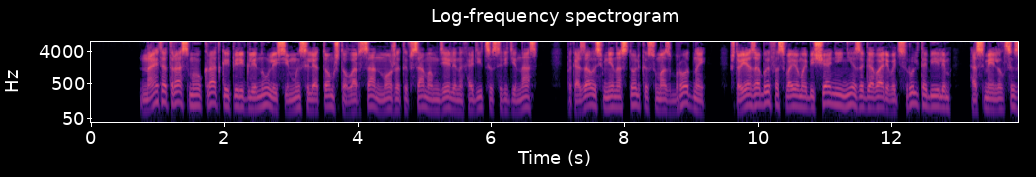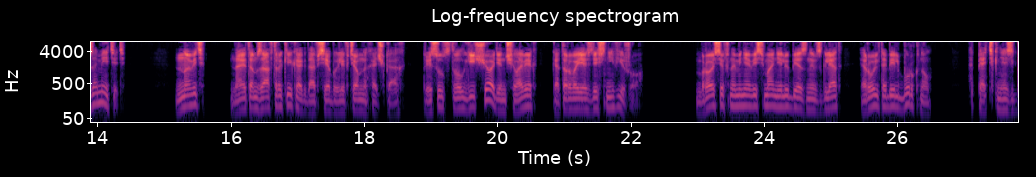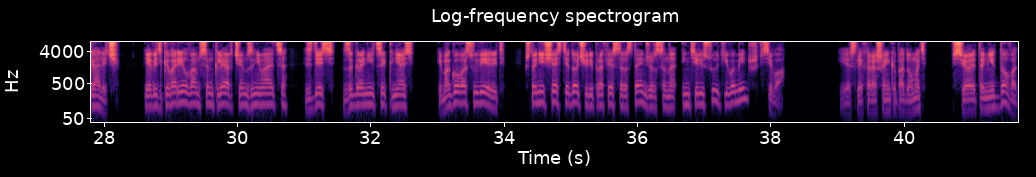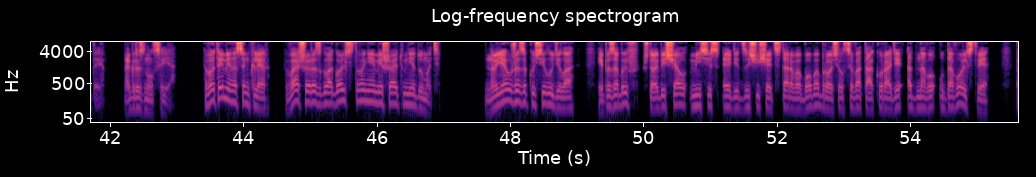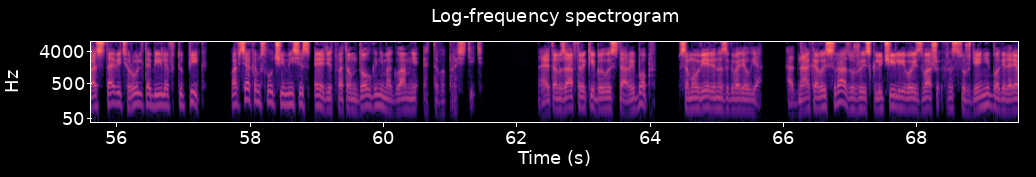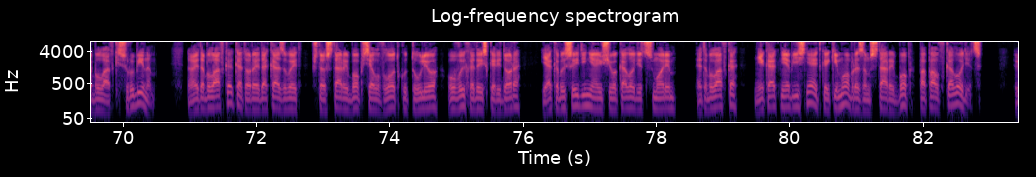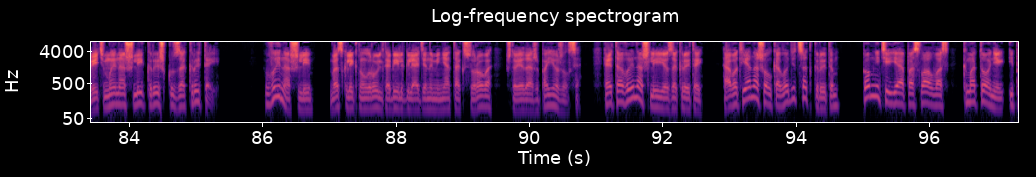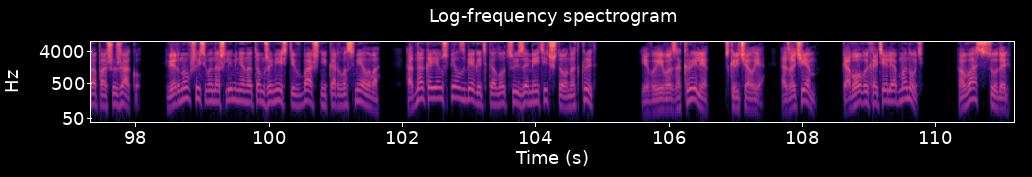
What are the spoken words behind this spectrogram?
На этот раз мы украдкой переглянулись, и мысль о том, что Ларсан может и в самом деле находиться среди нас, показалась мне настолько сумасбродной, что я, забыв о своем обещании не заговаривать с Рультабилем, осмелился заметить. Но ведь на этом завтраке, когда все были в темных очках, присутствовал еще один человек, которого я здесь не вижу. Бросив на меня весьма нелюбезный взгляд, Рультабиль буркнул. «Опять князь Галич. Я ведь говорил вам, Сенклер, чем занимается здесь, за границей, князь, и могу вас уверить, что несчастье дочери профессора Стенджерсона интересует его меньше всего. Если хорошенько подумать, все это не доводы, — огрызнулся я. Вот именно, Сенклер, ваши разглагольствования мешают мне думать. Но я уже закусил у дела и, позабыв, что обещал миссис Эдит защищать старого Боба, бросился в атаку ради одного удовольствия — поставить руль Табиля в тупик. Во всяком случае, миссис Эдит потом долго не могла мне этого простить. На этом завтраке был и старый Боб, — самоуверенно заговорил я. Однако вы сразу же исключили его из ваших рассуждений благодаря булавке с рубином. Но это булавка, которая доказывает, что старый Боб сел в лодку Тулио у выхода из коридора, якобы соединяющего колодец с морем. Эта булавка никак не объясняет, каким образом старый Боб попал в колодец. Ведь мы нашли крышку закрытой. «Вы нашли», — воскликнул Рультабиль, глядя на меня так сурово, что я даже поежился. «Это вы нашли ее закрытой, а вот я нашел колодец открытым. Помните, я послал вас к Матоне и папаше Жаку? Вернувшись, вы нашли меня на том же месте, в башне Карла Смелого. Однако я успел сбегать к колодцу и заметить, что он открыт. «И вы его закрыли?» — вскричал я. «А зачем? Кого вы хотели обмануть?» «Вас, сударь».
